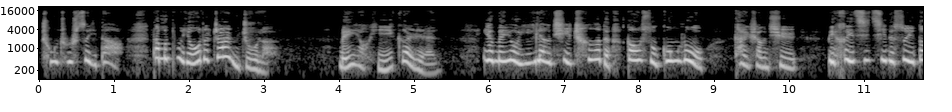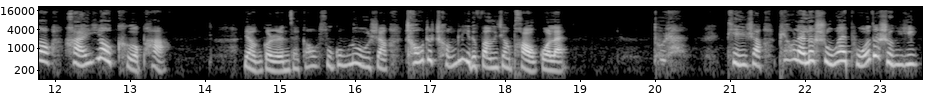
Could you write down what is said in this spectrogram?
冲出隧道，他们不由得站住了。没有一个人，也没有一辆汽车的高速公路，看上去比黑漆漆的隧道还要可怕。两个人在高速公路上朝着城里的方向跑过来。突然，天上飘来了鼠外婆的声音：“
